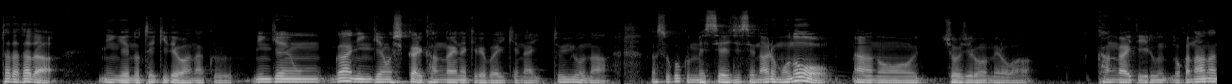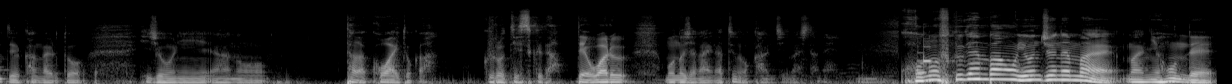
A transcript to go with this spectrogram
ただただ人間の敵ではなく人間が人間をしっかり考えなければいけないというようなすごくメッセージ性のあるものをあのジョージ・ローメロは考えているのかななんて考えると非常にあのただ怖いとかグロティスクだで終わるものじゃないなというのを感じましたね。この復元版を40年前、まあ、日本で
